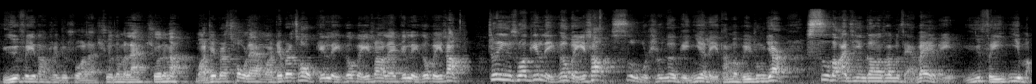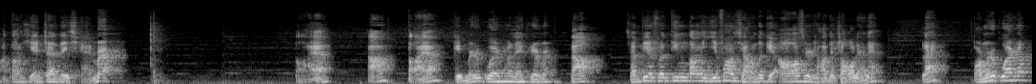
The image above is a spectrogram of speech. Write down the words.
于飞当时就说了：“兄弟们来，兄弟们往这边凑来，往这边凑，给磊哥围上来，给磊哥围上。”这一说给磊哥围上，四五十个给聂磊他们围中间，四大金刚他们在外围，于飞一马当先站在前面，给门关上来，哥们儿啊！咱别说叮当一放响的，给阿 Sir 啥的招来，来来，把门关上，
